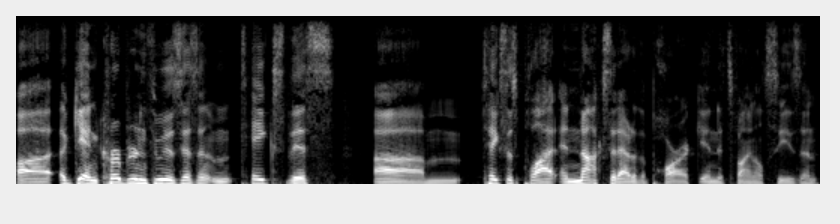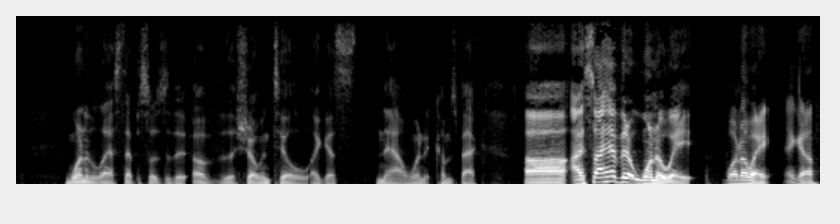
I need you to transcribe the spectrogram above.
Uh, again, Curb Your Enthusiasm takes this um, takes this plot and knocks it out of the park in its final season. One of the last episodes of the of the show until I guess now when it comes back. Uh, I so I have it at 108. 108. There you go.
